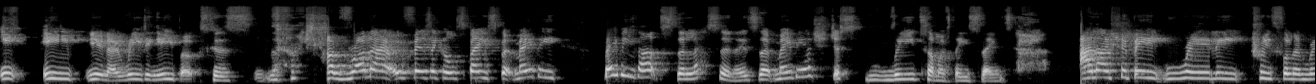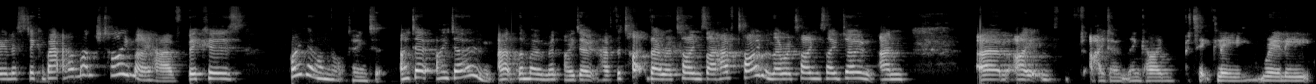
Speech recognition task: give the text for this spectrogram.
E, you know reading ebooks because I've run out of physical space but maybe maybe that's the lesson is that maybe I should just read some of these things and I should be really truthful and realistic about how much time I have because I know I'm not going to. I don't. I don't at the moment. I don't have the time. There are times I have time, and there are times I don't. And um, I, I don't think I'm particularly really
